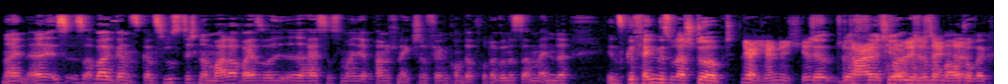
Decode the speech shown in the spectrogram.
Nein, äh, es ist aber ganz, ganz lustig. Normalerweise äh, heißt es, in einem japanischen Actionfilm kommt der Protagonist am Ende ins Gefängnis oder stirbt. Ja, hier nicht. Hier Der, der total fährt hier mit dem. Auto weg.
